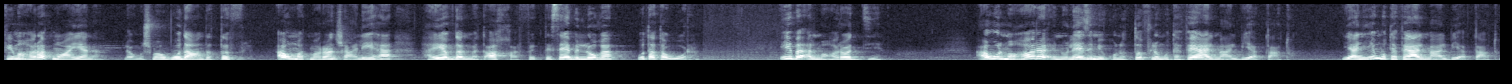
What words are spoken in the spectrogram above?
في مهارات معينة لو مش موجودة عند الطفل أو ما اتمرنش عليها هيفضل متأخر في اكتساب اللغة وتطورها. إيه بقى المهارات دي؟ أول مهارة إنه لازم يكون الطفل متفاعل مع البيئة بتاعته. يعني إيه متفاعل مع البيئة بتاعته؟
